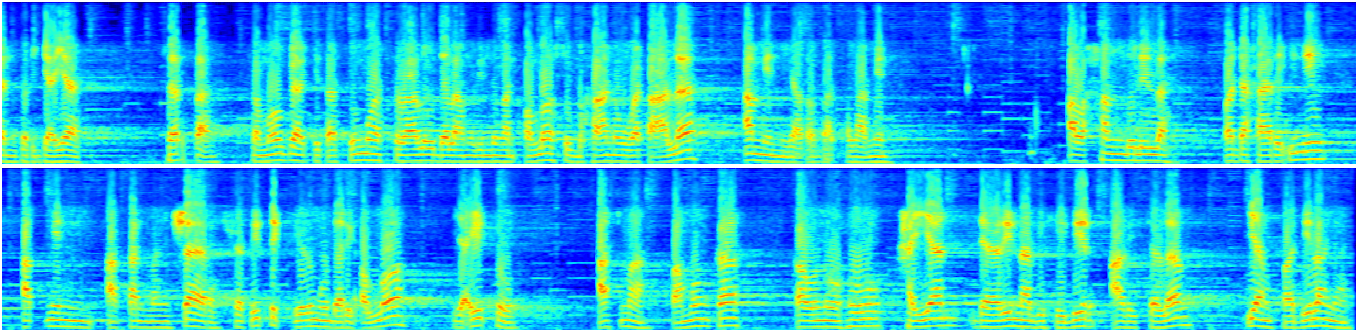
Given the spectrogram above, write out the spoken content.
dan berjaya. Serta semoga kita semua selalu dalam lindungan Allah subhanahu wa ta'ala. Amin ya rabbal alamin. Alhamdulillah pada hari ini admin akan men-share setitik ilmu dari Allah yaitu asma pamungkas kaunuhu hayyan dari Nabi Khidir alaihissalam yang fadilahnya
